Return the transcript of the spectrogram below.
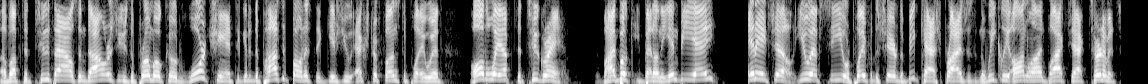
of up to $2,000. Use the promo code WARCHANT to get a deposit bonus that gives you extra funds to play with, all the way up to two grand. With MyBookie, bet on the NBA, NHL, UFC, or play for the share of the big cash prizes in the weekly online blackjack tournaments.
